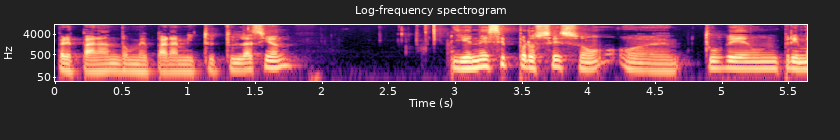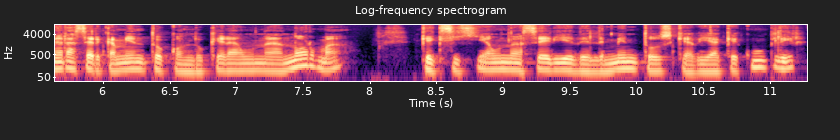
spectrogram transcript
preparándome para mi titulación. Y en ese proceso eh, tuve un primer acercamiento con lo que era una norma que exigía una serie de elementos que había que cumplir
